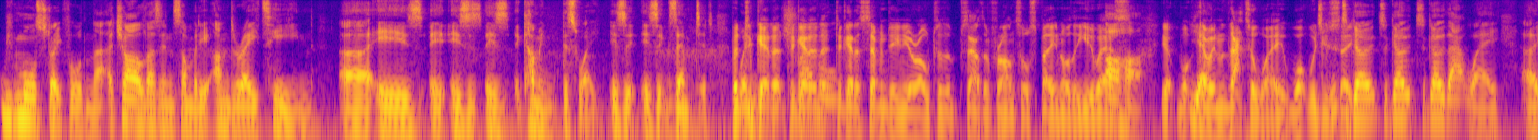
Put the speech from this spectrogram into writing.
more straightforward than that. A child, as in somebody under 18, uh, is is is coming this way is is exempted. But when to get a, to travel... get a, to get a seventeen year old to the south of France or Spain or the US, uh-huh. yeah, what, yeah. going that away, what would you say? To go to go to go that way, uh,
